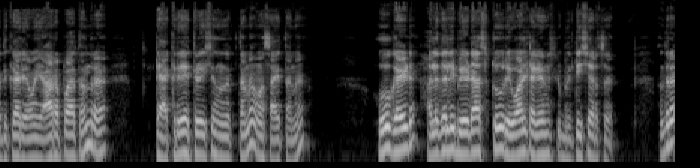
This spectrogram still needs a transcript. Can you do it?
ಅಧಿಕಾರಿ. ಅವ ಯಾರಪ್ಪ ಅಂತಂದ್ರೆ ಟ್ಯಾಕ್ರಿ ತಿಳಿಸಿ ಇರ್ತಾನೆ, ಅವ ಸಾಯ್ತಾನೆ. Who guide Halagali Bedas to revolt against Britishers? ಅಂದ್ರೆ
